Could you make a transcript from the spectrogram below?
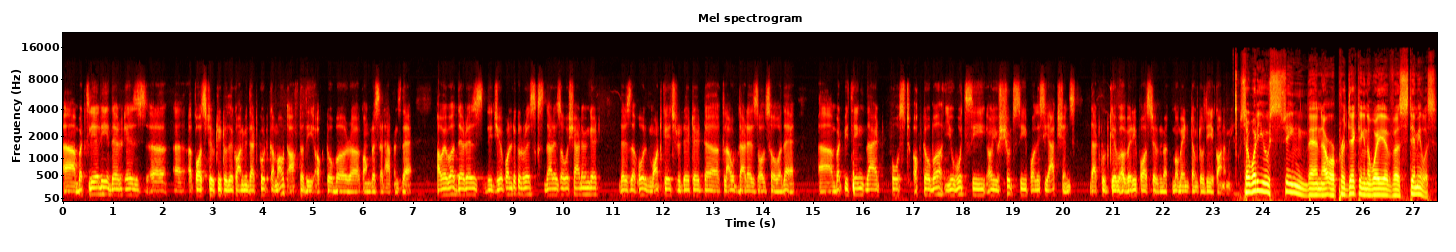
Uh, but clearly, there is uh, a positivity to the economy that could come out after the October uh, Congress that happens there. However, there is the geopolitical risks that is overshadowing it. There is the whole mortgage-related uh, cloud that is also over there Uh, but we think that post October, you would see or you should see policy actions that could give a very positive momentum to the economy. So, what are you seeing then or predicting in the way of uh, stimulus?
